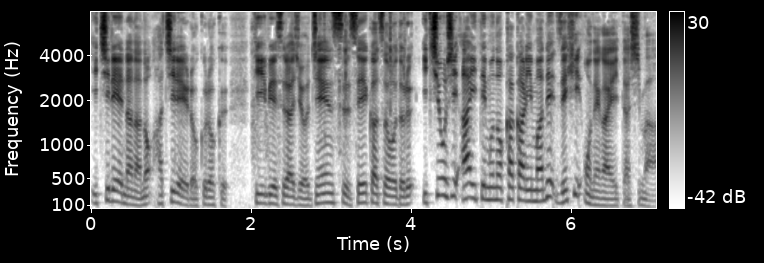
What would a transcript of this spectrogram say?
107-8066 TBS ラジオジェーンスー生活を踊る一押しアイテムの係までぜひお願いいたします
